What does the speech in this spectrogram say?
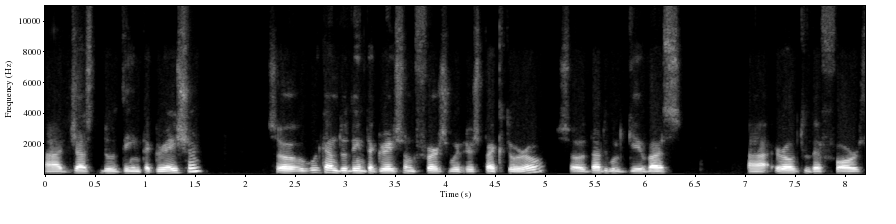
uh, just do the integration. So we can do the integration first with respect to rho. So that will give us uh, rho to the fourth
